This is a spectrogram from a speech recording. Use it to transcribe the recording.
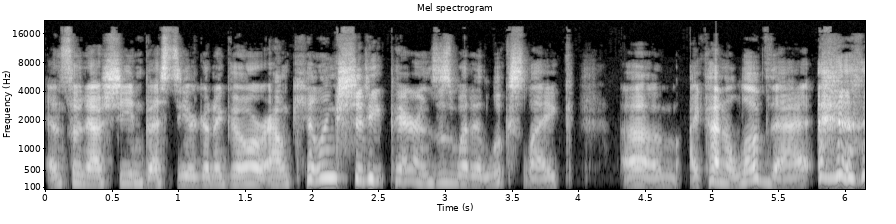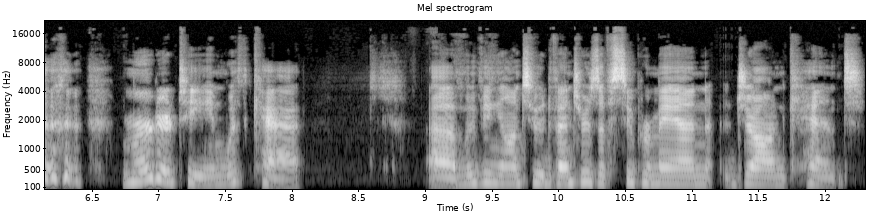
And so now she and Bestie are to go around killing shitty parents, is what it looks like. Um, I kind of love that. Murder Team with Cat. Uh, moving on to Adventures of Superman, Jon Kent,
